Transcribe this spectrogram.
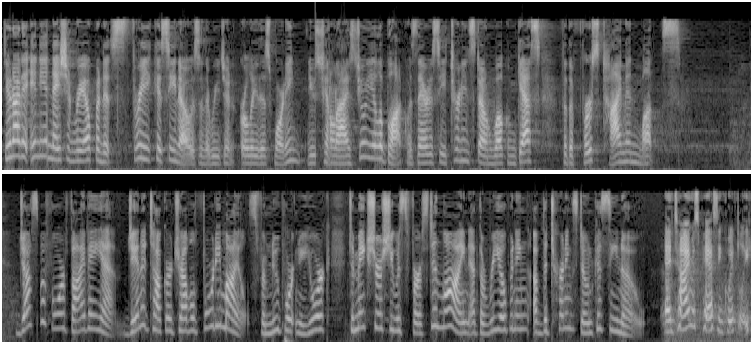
The Oneida Indian Nation reopened its three casinos in the region early this morning. News Channel 9's Julia LeBlanc was there to see Turning Stone welcome guests for the first time in months. Just before 5 a.m., Janet Tucker traveled 40 miles from Newport, New York to make sure she was first in line at the reopening of the Turning Stone Casino. And time is passing quickly.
